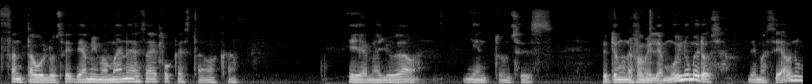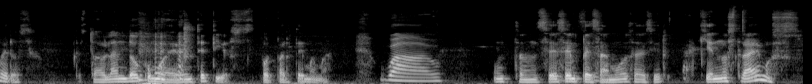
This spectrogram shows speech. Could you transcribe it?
fantabulosa idea. Mi mamá en esa época estaba acá. Y ella me ayudaba. Y entonces yo tengo una familia muy numerosa, demasiado numerosa estoy hablando como de 20 tíos por parte de mamá. Wow. Entonces empezamos a decir, ¿a quién nos traemos?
